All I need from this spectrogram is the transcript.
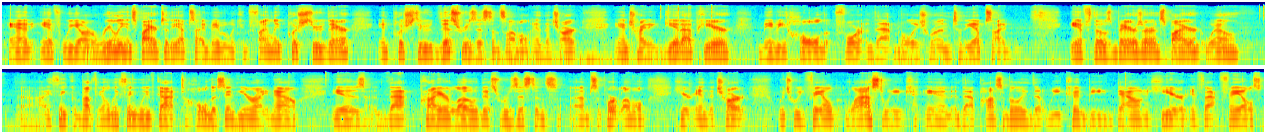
And if we are really inspired to the upside, maybe we could finally push through there and push through this resistance level in the chart and try to get up here, maybe hold for that bullish run to the upside. If those bears are inspired, well, uh, I think about the only thing we've got to hold us in here right now is that prior low, this resistance um, support level here in the chart, which we failed last week, and that possibility that we could be down here if that fails.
